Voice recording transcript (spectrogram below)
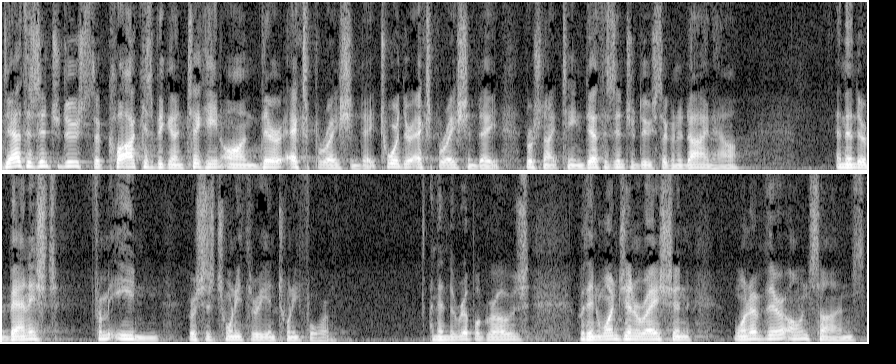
death is introduced. The clock has begun ticking on their expiration date, toward their expiration date. Verse 19 death is introduced. They're going to die now. And then they're banished from Eden, verses 23 and 24. And then the ripple grows. Within one generation, one of their own sons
